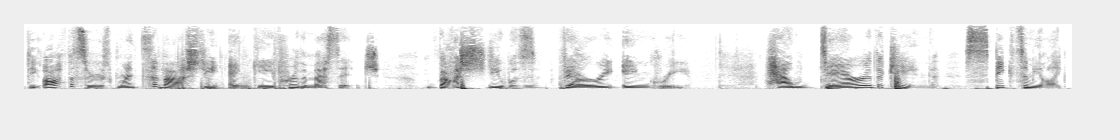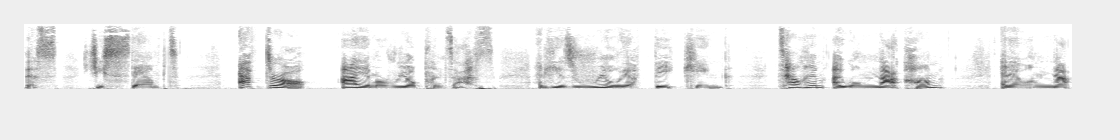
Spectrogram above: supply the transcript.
The officers went to Vashti and gave her the message. Vashti was very angry. How dare the king speak to me like this? She stamped. After all, I am a real princess, and he is really a fake king. Tell him I will not come, and I will not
